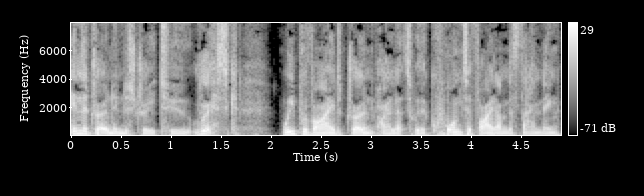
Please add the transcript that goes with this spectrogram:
in the drone industry to risk. We provide drone pilots with a quantified understanding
